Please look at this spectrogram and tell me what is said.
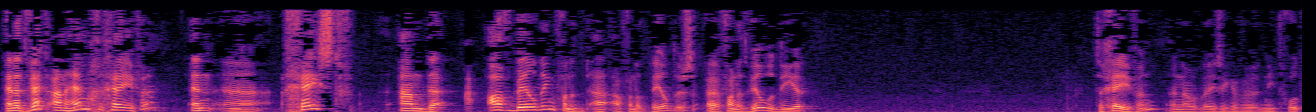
En het werd aan hem gegeven en uh, geest aan de afbeelding van het, uh, van het beeld dus, uh, van het wilde dier te geven. En nou lees ik even niet goed.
